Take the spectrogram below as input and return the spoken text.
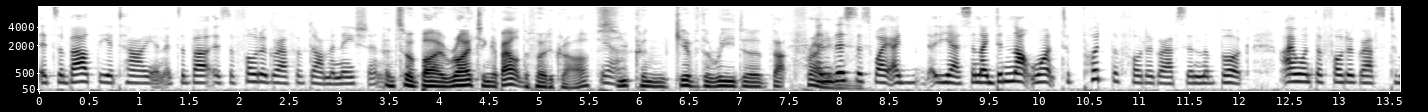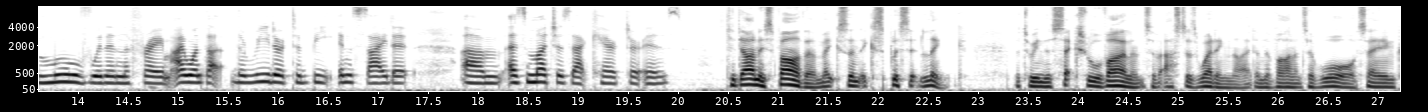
It's about the Italian. It's about it's a photograph of domination. And so, by writing about the photographs, Yeah. you can give the reader that frame. And this is why I, yes, and I did not want to put the photographs in the book. I want the photographs to move within the frame. I want the, the reader to be inside it um, as much as that character is. Kidane's father makes an explicit link between the sexual violence of Aster's wedding night and the violence of war, saying,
